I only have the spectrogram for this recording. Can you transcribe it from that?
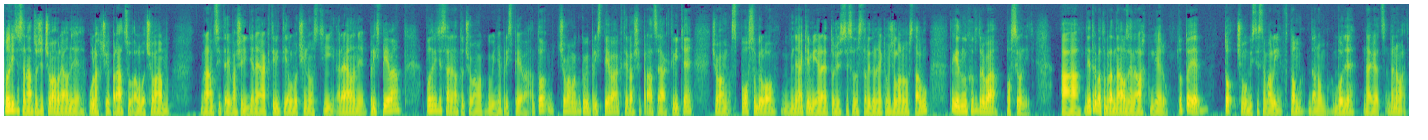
pozrite sa na to, že čo vám reálne uľahčuje prácu alebo čo vám v rámci tej vašej dennej aktivity alebo činnosti reálne prispieva pozrite sa na to, čo vám ako keby neprispieva. A to, čo vám ako keby prispieva k tej vašej práce a aktivite, čo vám spôsobilo v nejakej miere to, že ste sa dostali do nejakého želaného stavu, tak jednoducho to treba posilniť. A netreba to brať naozaj na ľahkú mieru. Toto je to, čomu by ste sa mali v tom danom bode najviac venovať.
